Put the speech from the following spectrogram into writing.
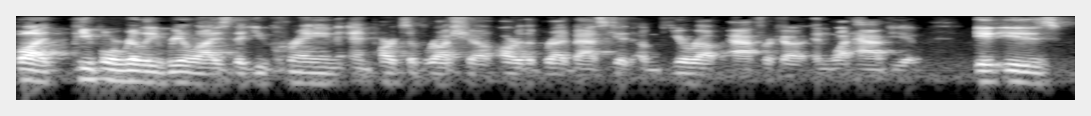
But people really realized that Ukraine and parts of Russia are the breadbasket of Europe, Africa, and what have you. It is.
